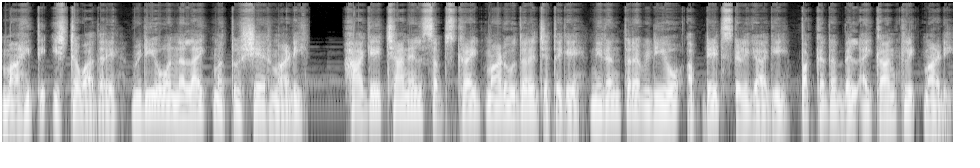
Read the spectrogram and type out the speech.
ಮಾಹಿತಿ ಇಷ್ಟವಾದರೆ ವಿಡಿಯೋವನ್ನು ಲೈಕ್ ಮತ್ತು ಶೇರ್ ಮಾಡಿ. ಹಾಗೆ ಚಾನೆಲ್ ಸಬ್ಸ್ಕ್ರೈಬ್ ಮಾಡುವುದರ ಜೊತೆಗೆ ನಿರಂತರ ವಿಡಿಯೋ ಅಪ್ಡೇಟ್ಸ್ಗಳಿಗಾಗಿ ಪಕ್ಕದ ಬೆಲ್ ಐಕಾನ್ ಕ್ಲಿಕ್ ಮಾಡಿ.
